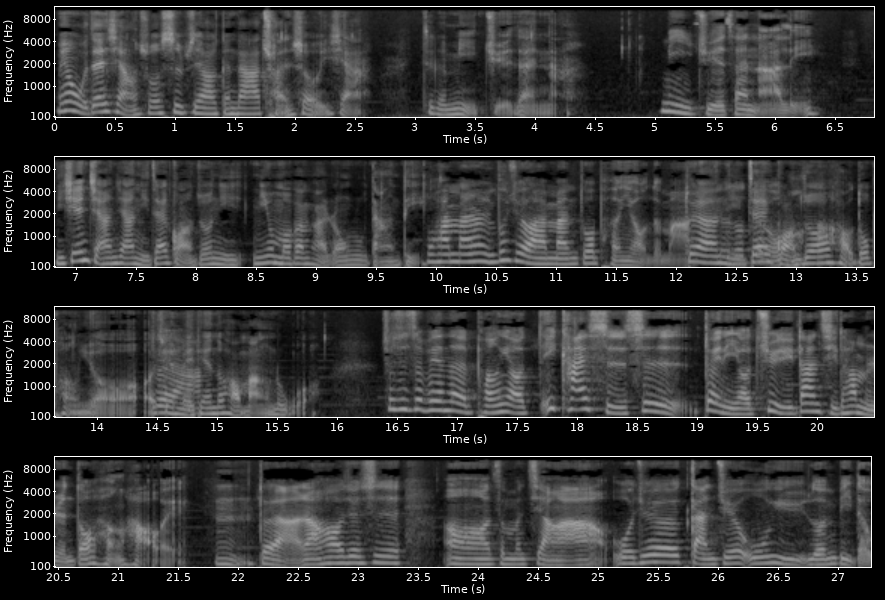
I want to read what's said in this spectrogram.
没有，我在想说是不是要跟大家传授一下这个秘诀在哪？秘诀在哪里？你先讲讲你在广州，你你有没有办法融入当地？我还蛮，你不觉得我还蛮多朋友的吗？对啊，你在广州好好多朋友、哦，而且每天都好忙碌哦。就是这边的朋友一开始是对你有距离，但其实他们人都很好、欸，嗯，对啊，然后就是，嗯、怎么讲啊？我觉得感觉无与伦比的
